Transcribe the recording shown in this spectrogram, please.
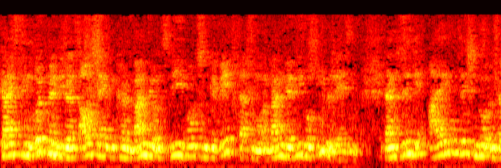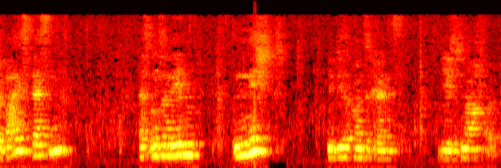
geistigen Rhythmen, die wir uns ausdenken können, wann wir uns wie, wo zum Gebet treffen und wann wir wie, wo Bibel lesen, dann sind die eigentlich nur ein Beweis dessen, dass unser Leben nicht in dieser Konsequenz Jesus nachfolgt.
